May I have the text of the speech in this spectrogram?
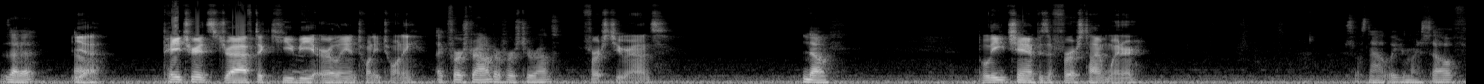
Is that it? Oh. Yeah. Patriots draft a QB early in 2020. Like first round or first two rounds? First two rounds. No. League champ is a first time winner. So it's not or myself.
